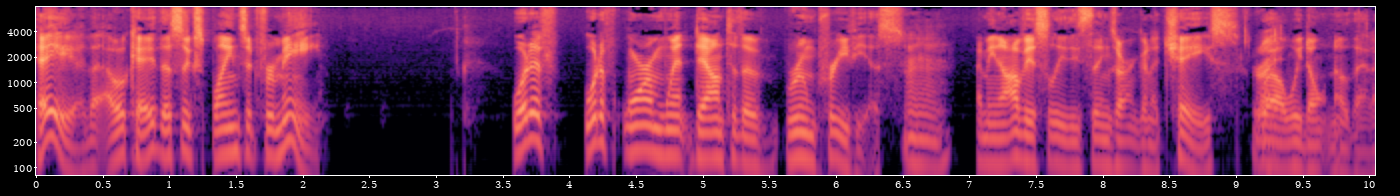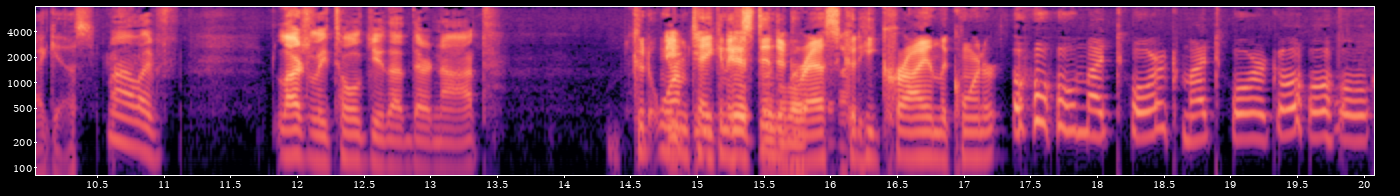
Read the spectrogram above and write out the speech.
"Hey, okay, this explains it for me." What if what if Orm went down to the room previous? I mean, obviously these things aren't going to chase. Well, we don't know that, I guess. Well, I've largely told you that they're not. Could Orm he take an extended rest? Could he cry in the corner? Oh, my torque, my torque. Oh.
